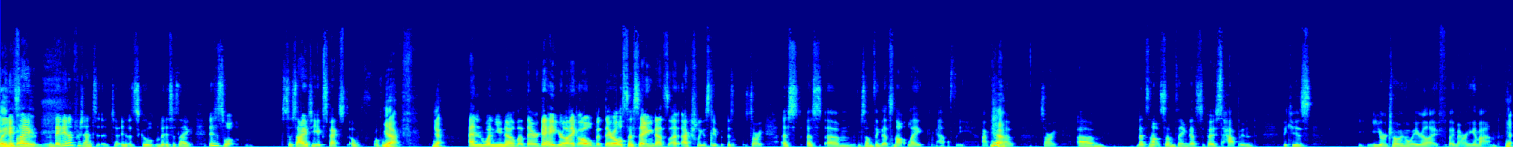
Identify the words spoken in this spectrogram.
like it's like it. they didn't present it to, in, at school. This is like this is what society expects of, of Yeah. wife. Yeah. And when you know that they're gay, you're like, oh, but they're also saying that's uh, actually a stupid. Uh, sorry, as as um something that's not like healthy. Actually, Yeah. no, sorry. Um, that's not something that's supposed to happen because you're throwing away your life by marrying a man. Yeah.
